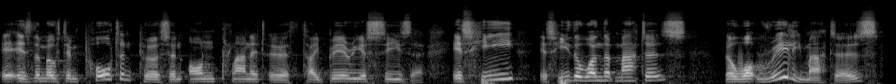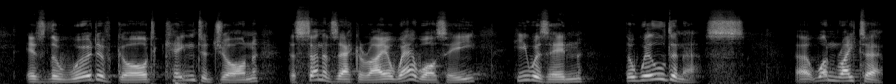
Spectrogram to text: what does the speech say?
is the most important person on planet Earth, Tiberius Caesar. Is he, is he the one that matters? No, what really matters is the word of God came to John, the son of Zechariah. Where was he? He was in the wilderness. Uh, one writer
